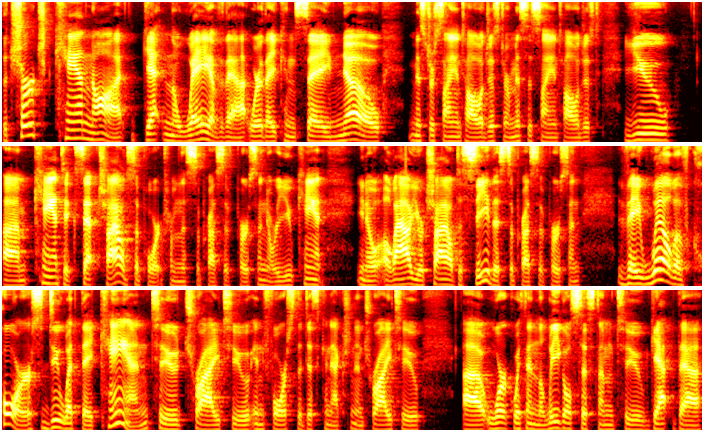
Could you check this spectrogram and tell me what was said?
the church cannot get in the way of that where they can say, no, Mr. Scientologist or Mrs. Scientologist, you um, can't accept child support from this suppressive person or you can't you know allow your child to see this suppressive person they will of course do what they can to try to enforce the disconnection and try to uh, work within the legal system to get the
